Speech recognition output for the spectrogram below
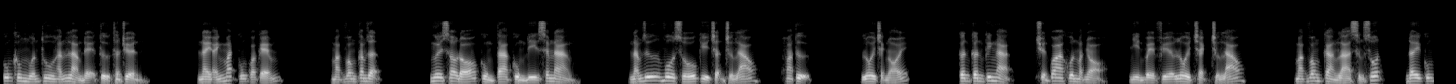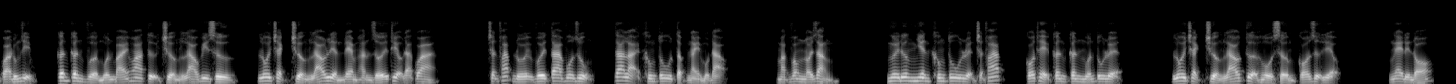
cũng không muốn thu hắn làm đệ tử thân truyền. Này ánh mắt cũng quá kém. Mạc vong căm giận. Ngươi sau đó cùng ta cùng đi xem nàng nắm giữ vô số kỳ trận trưởng lão, hoa tự. Lôi trạch nói. Cân cân kinh ngạc, chuyển qua khuôn mặt nhỏ, nhìn về phía lôi trạch trưởng lão. Mặc vong càng là sửng sốt, đây cũng quá đúng dịp, cân cân vừa muốn bái hoa tự trưởng lão vi sư, lôi trạch trưởng lão liền đem hắn giới thiệu đã qua. Trận pháp đối với ta vô dụng, ta lại không tu tập này một đạo. Mặc vong nói rằng, ngươi đương nhiên không tu luyện trận pháp, có thể cân cân muốn tu luyện. Lôi trạch trưởng lão tựa hồ sớm có dự liệu. Nghe đến đó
